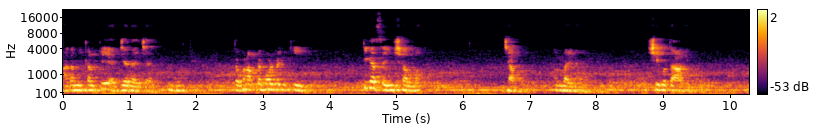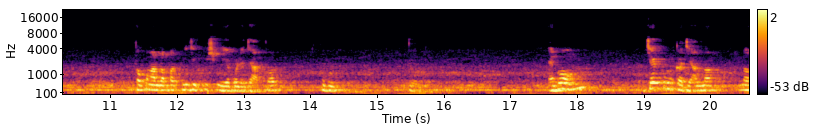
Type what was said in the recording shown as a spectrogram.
আগামীকালকে এক জায়গায় যাই ঘুরতে। তখন আপনি বলবেন কি, ঠিক আছে ইনশাল্লাহ যাব। আল্লাহ না সে কথা আগে। তখন আল্লাহ পাক নিজে খুশি হয়ে বলে, যা তোর কবুল এবং যে কোনো কাজে আল্লাহ আল্লাহ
